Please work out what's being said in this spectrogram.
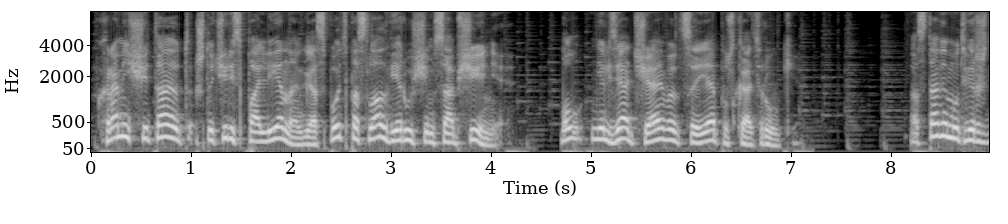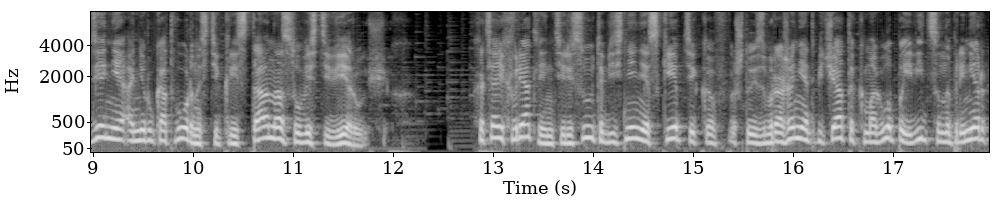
В храме считают, что через полено Господь послал верующим сообщение – Мол, нельзя отчаиваться и опускать руки. Оставим утверждение о нерукотворности креста на совести верующих. Хотя их вряд ли интересует объяснение скептиков, что изображение отпечаток могло появиться, например,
